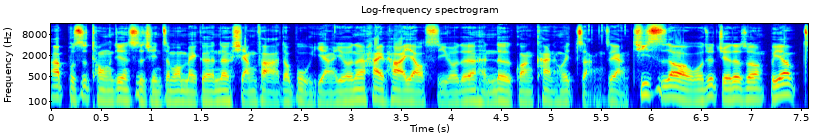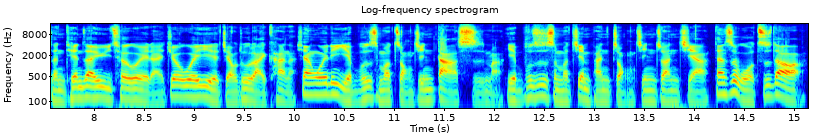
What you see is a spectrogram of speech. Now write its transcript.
啊？不是同一件事情，怎么每个人的想法都不一样？有人害怕要死，有的很乐观，看会涨这样。其实哦，我就觉得说，不要整天在预测未来。就威力的角度来看呢、像威力也不是什么总经大师嘛，也不是什么键盘总经专家，但是我知道啊。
